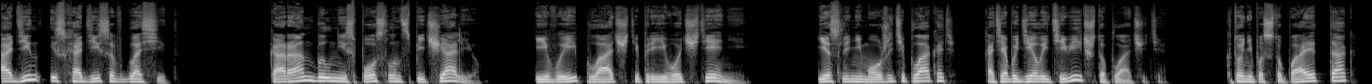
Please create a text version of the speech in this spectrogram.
Один из хадисов гласит, «Коран был неспослан с печалью, и вы плачете при его чтении. Если не можете плакать, хотя бы делайте вид, что плачете. Кто не поступает так,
